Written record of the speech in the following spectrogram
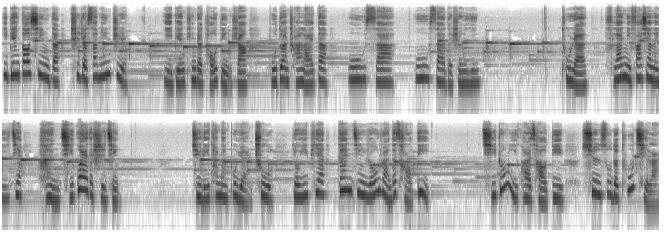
一边高兴地吃着三明治。一边听着头顶上不断传来的“呜撒呜撒”的声音，突然，弗兰妮发现了一件很奇怪的事情：距离他们不远处有一片干净柔软的草地，其中一块草地迅速地凸起来，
